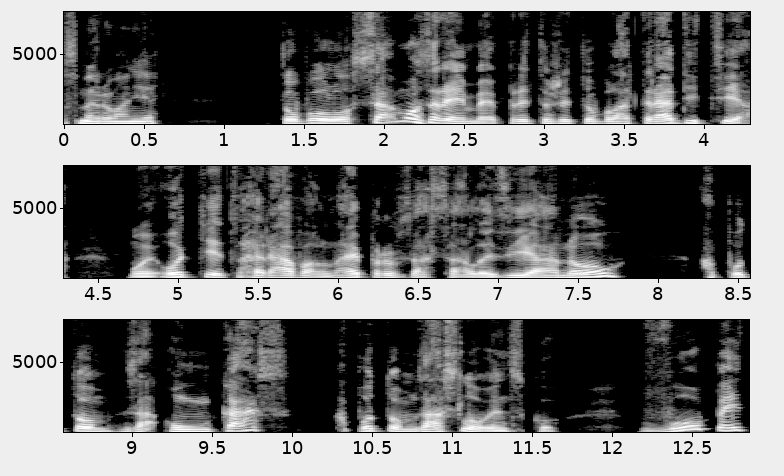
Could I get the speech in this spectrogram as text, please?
smerovanie? To bolo samozrejme, pretože to bola tradícia. Môj otec hrával najprv za Salesiánov a potom za Unkas a potom za Slovensko vôbec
